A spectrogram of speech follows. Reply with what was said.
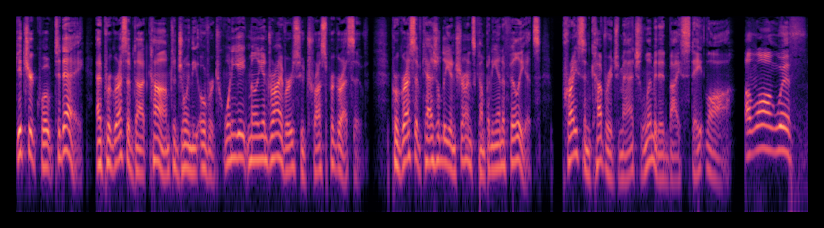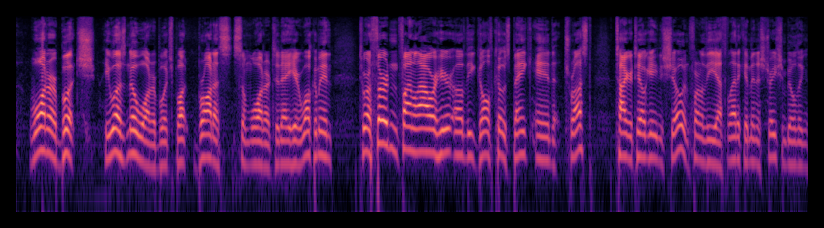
Get your quote today at progressive.com to join the over 28 million drivers who trust Progressive. Progressive Casualty Insurance Company and Affiliates. Price and coverage match limited by state law. Along with Water Butch. He was no Water Butch, but brought us some water today here. Welcome in to our third and final hour here of the Gulf Coast Bank and Trust Tiger Tailgating Show in front of the Athletic Administration Building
